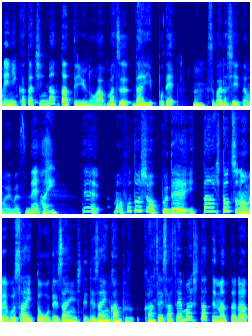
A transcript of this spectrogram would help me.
りに形になったっていうのが、まず第一歩で、うん、素晴らしいと思いますね。はい。で、まあ、フォトショップで一旦一つのウェブサイトをデザインしてデザインカンプ完成させましたってなったら、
